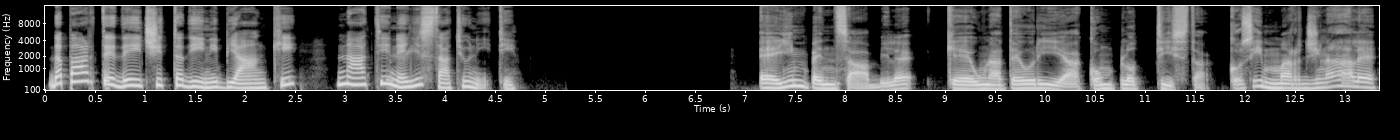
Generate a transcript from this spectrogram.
da parte dei cittadini bianchi nati negli Stati Uniti. È impensabile che una teoria complottista così marginale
